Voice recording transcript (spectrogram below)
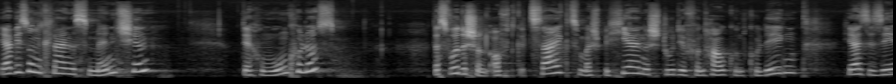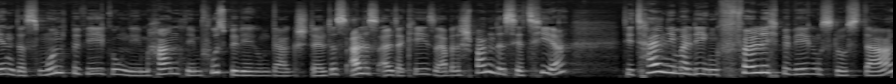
Ja, wie so ein kleines Männchen, der Homunculus. Das wurde schon oft gezeigt, zum Beispiel hier eine Studie von Haug und Kollegen. Ja, Sie sehen, dass Mundbewegung neben Hand, neben Fußbewegung dargestellt ist. Alles alter Käse. Aber das Spannende ist jetzt hier, die Teilnehmer liegen völlig bewegungslos da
